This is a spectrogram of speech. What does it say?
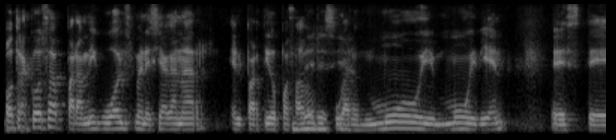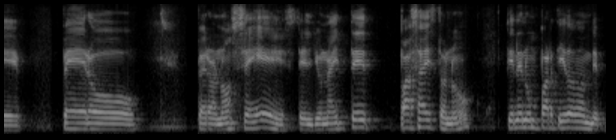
Otra cosa, para mí Wolves merecía ganar el partido pasado, Merecía. jugaron muy, muy bien, este, pero, pero no sé, este, el United pasa esto, ¿no? Tienen un partido donde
